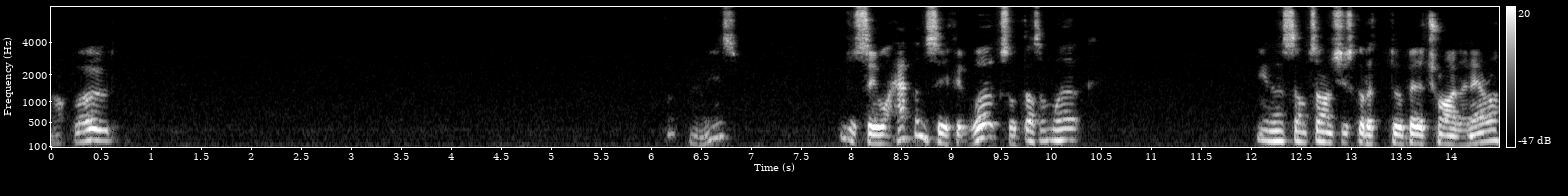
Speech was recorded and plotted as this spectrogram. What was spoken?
Upload he is. Just see what happens, see if it works or doesn't work. You know, sometimes you just got to do a bit of trial and error.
